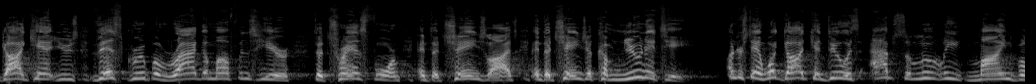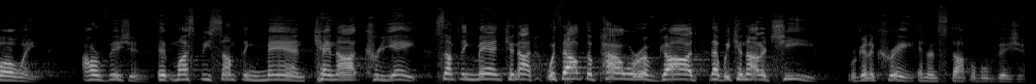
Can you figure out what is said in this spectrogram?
God can't use this group of ragamuffins here to transform and to change lives and to change a community. Understand what God can do is absolutely mind blowing. Our vision. It must be something man cannot create, something man cannot, without the power of God, that we cannot achieve. We're going to create an unstoppable vision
